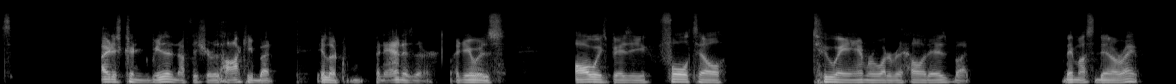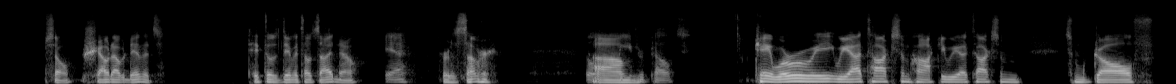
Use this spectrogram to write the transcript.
I just couldn't be there enough this year with hockey, but it looked bananas there. Like it was always busy, full till two a.m. or whatever the hell it is, but they must have did all right. So shout out Divots. Take those divots outside now Yeah. for the summer. The Um, beaver pelts. Okay, where were we? We gotta talk some hockey. We gotta talk some some golf,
